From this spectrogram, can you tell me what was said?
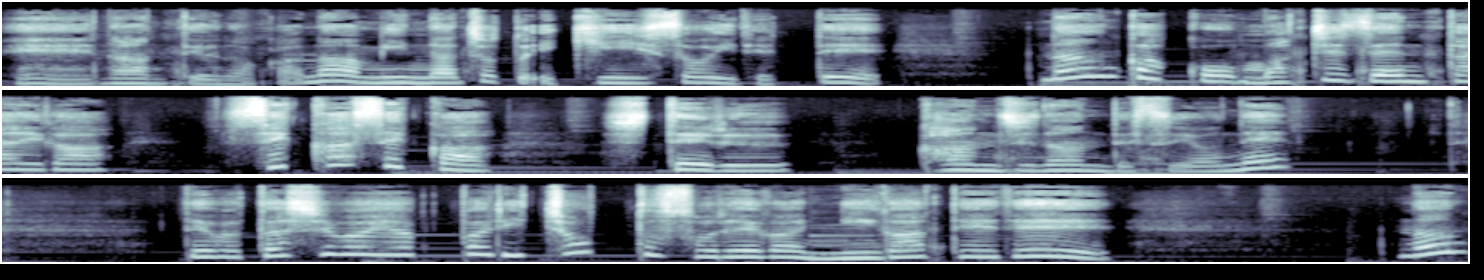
えー、ていうのかな、みんなちょっと行き急いでて、なんかこう街全体がせかせかしてる感じなんですよね。で、私はやっぱりちょっとそれが苦手で、なん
